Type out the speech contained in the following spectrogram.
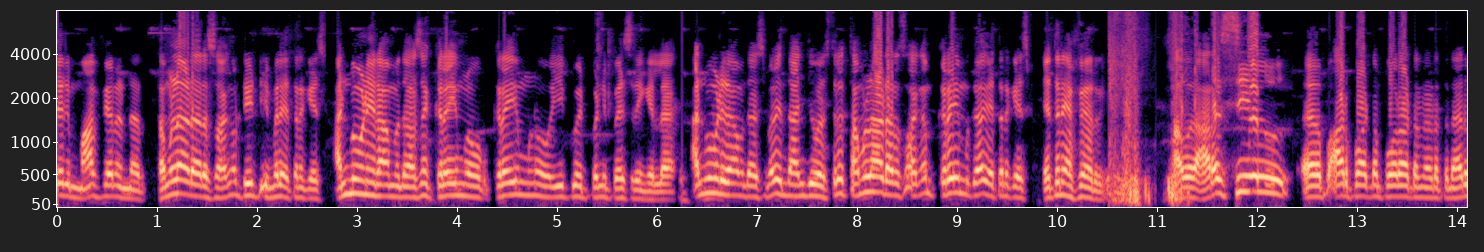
சரி மாஃபியான்னு என்ன தமிழ்நாடு அரசாங்கம் டிடி மேல எத்தனை கேஸ் அன்புமணி ராமதாஸ கிரைம் கிரைம்னு ஈக்குவேட் பண்ணி பேசுறீங்கல்ல? அன்புமணி ராமதாஸ் மேல இந்த அஞ்சு வருஷத்துல தமிழ்நாடு அரசாங்கம் கிரைமுக்காக எத்தனை கேஸ் எத்தனை எஃப்ஐஆர் இருக்கு? அவர் அரசியல் ஆர்ப்பாட்டம் போராட்டம் நடத்தினாரு.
